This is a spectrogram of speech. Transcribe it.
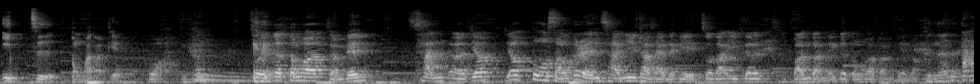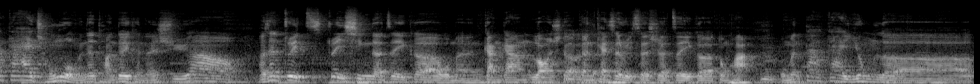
一支动画短片。哇，你看做一个动画短片参呃要要多少个人参与，他才能可以做到一个短短的一个动画短片哦。可能大概从我们的团队可能需要，好像最最新的这个我们刚刚 launch 的跟 Cancer Research 的这一个动画，我们大概用了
